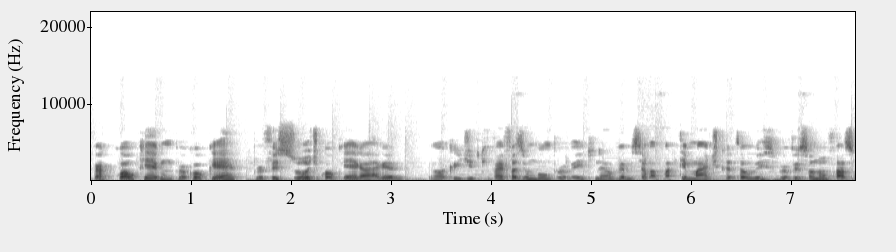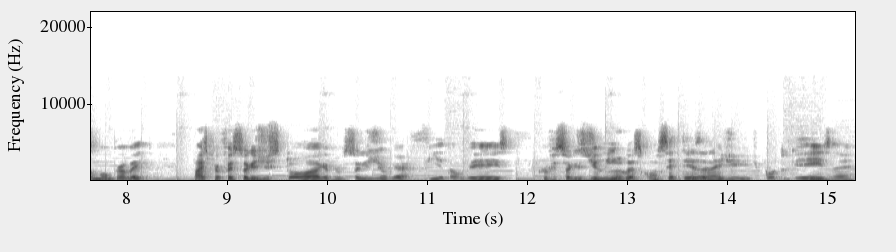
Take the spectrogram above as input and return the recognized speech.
para qualquer um, para qualquer professor de qualquer área. Eu acredito que vai fazer um bom proveito, né? Obviamente, sei lá, matemática talvez o professor não faça um bom proveito. Mas professores de história, professores de geografia, talvez, professores de línguas, com certeza, né? De, de português, né?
